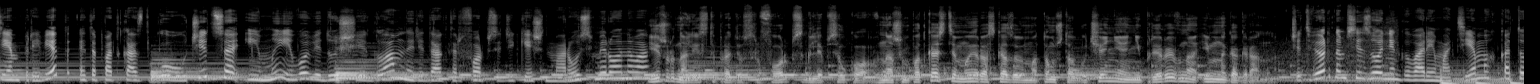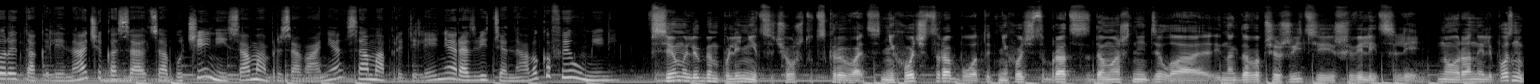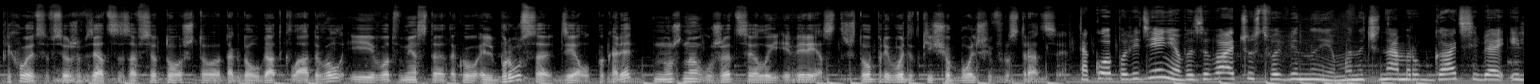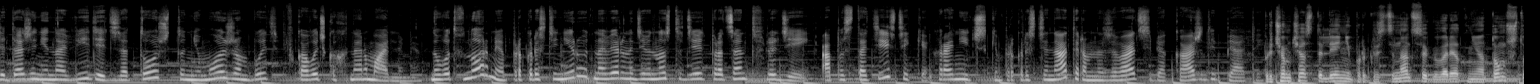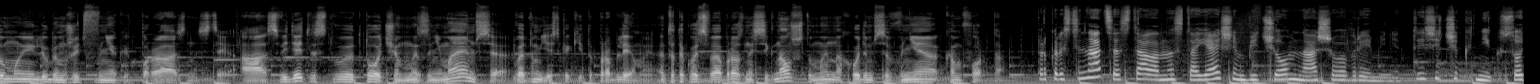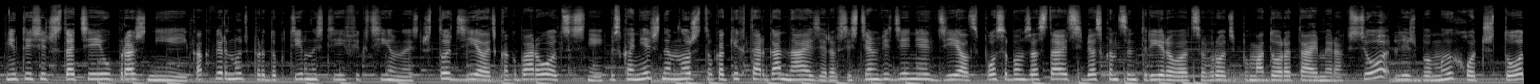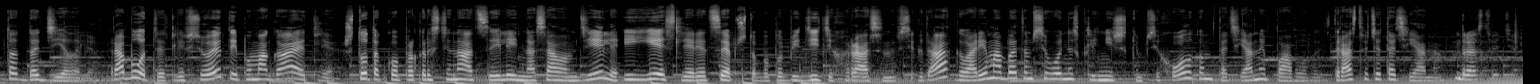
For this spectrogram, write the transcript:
Всем привет! Это подкаст «Го учиться» и мы его ведущие, главный редактор Forbes Education Марусь Миронова и журналист и продюсер Forbes Глеб Силко. В нашем подкасте мы рассказываем о том, что обучение непрерывно и многогранно. В четвертом сезоне говорим о темах, которые так или иначе касаются обучения и самообразования, самоопределения, развития навыков и умений. Все мы любим полениться, чего уж тут скрывать. Не хочется работать, не хочется браться за домашние дела, иногда вообще жить и шевелиться лень. Но рано или поздно приходится все же взяться за все то, что так долго откладывал, и вот вместо такого Эльбруса дел покорять нужно уже целый Эверест, что приводит к еще большей фрустрации. Такое поведение вызывает чувство вины. Мы начинаем ругать себя или даже ненавидеть за то, что не можем быть в кавычках нормальными. Но вот в норме прокрастинируют прокрастинирует, наверное, 99% людей, а по статистике хроническим прокрастинатором называют себя каждый пятый. Причем часто лень и прокрастинация говорят не о том, что мы любим жить в некой праздности, а свидетельствуют то, чем мы занимаемся, в этом есть какие-то проблемы. Это такой своеобразный сигнал, что мы находимся вне комфорта. Прокрастинация стала настоящим бичом нашего времени. Тысячи книг, сотни тысяч статей и упражнений, как вернуть продуктивность и эффективность, что делать, как бороться с ней, бесконечное множество каких-то органайзеров, систем ведения дел, способом заставить себя сконцентрироваться, вроде помодора таймера. Все, лишь бы мы хоть что-то доделали. Работает ли все это и помогает ли? Что такое прокрастинация и лень на самом деле? И есть ли рецепт, чтобы победить их раз и навсегда? Говорим Говорим об этом сегодня с клиническим психологом Татьяной Павловой. Здравствуйте, Татьяна. Здравствуйте.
